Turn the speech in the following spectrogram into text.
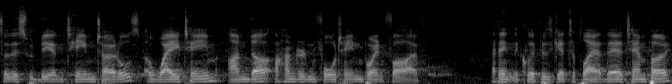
so this would be in team totals, away team under 114.5. I think the Clippers get to play at their tempo.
